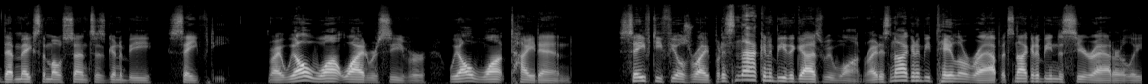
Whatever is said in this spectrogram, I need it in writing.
that makes the most sense is going to be safety, right? We all want wide receiver, we all want tight end. Safety feels right, but it's not going to be the guys we want, right? It's not going to be Taylor Rapp. It's not going to be Nasir Adderley.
